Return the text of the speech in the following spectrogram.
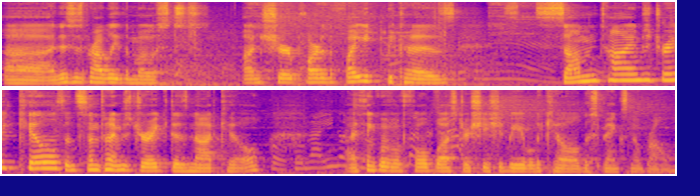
Uh, this is probably the most unsure part of the fight because sometimes Drake kills and sometimes Drake does not kill. I think with a full buster, she should be able to kill the Spanx no problem.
